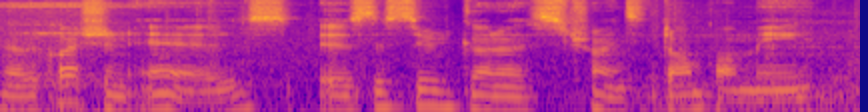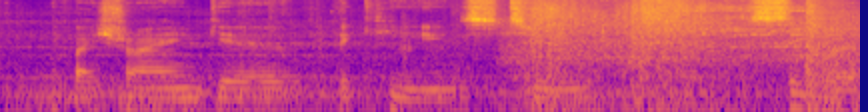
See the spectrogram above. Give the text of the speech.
Now the question is, is this dude gonna try and stomp on me if I try and give the keys to Siegward?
